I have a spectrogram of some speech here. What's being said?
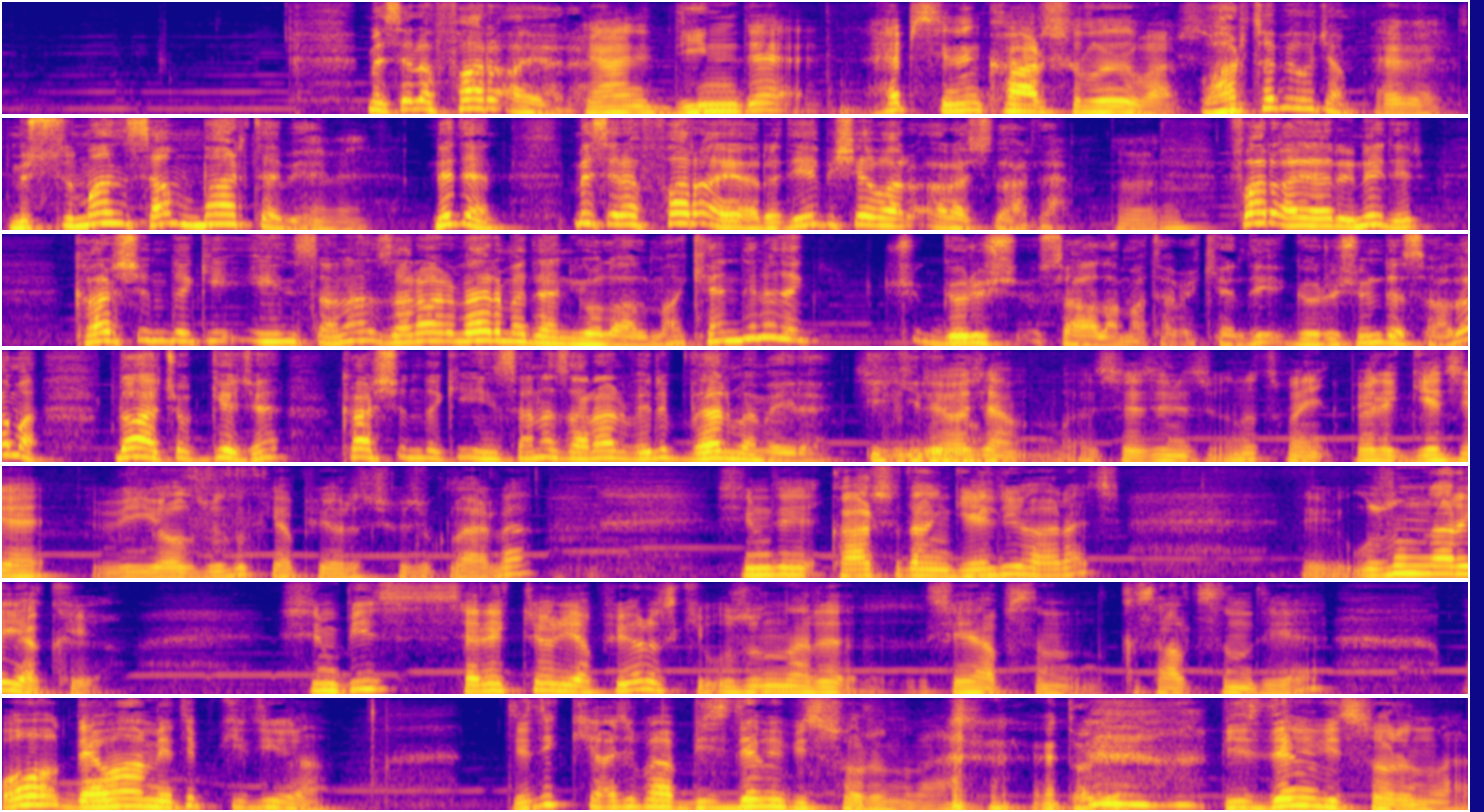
Mesela far ayarı. Yani dinde hepsinin karşılığı var. Var tabi hocam. Evet. Müslümansam var tabi. Evet. Neden? Mesela far ayarı diye bir şey var araçlarda. Doğru. Far ayarı nedir? Karşındaki insana zarar vermeden yol alma, kendine de görüş sağlama tabii. Kendi görüşünü de sağla ama daha çok gece karşındaki insana zarar verip vermemeyle ilgili. Şimdi hocam sözünüzü unutmayın. Böyle gece bir yolculuk yapıyoruz çocuklarla. Şimdi karşıdan geliyor araç e, uzunları yakıyor. Şimdi biz selektör yapıyoruz ki uzunları şey yapsın, kısaltsın diye. O devam edip gidiyor. Dedik ki acaba bizde mi bir sorun var? Tabii. bizde mi bir sorun var?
